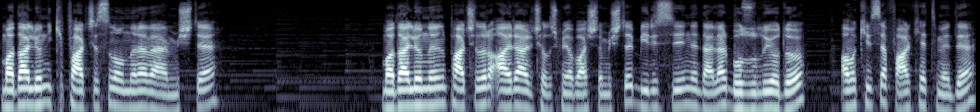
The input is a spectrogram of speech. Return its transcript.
Madalyonun iki parçasını onlara vermişti. Madalyonların parçaları ayrı ayrı çalışmaya başlamıştı. Birisi ne derler bozuluyordu. Ama kimse fark etmedi.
